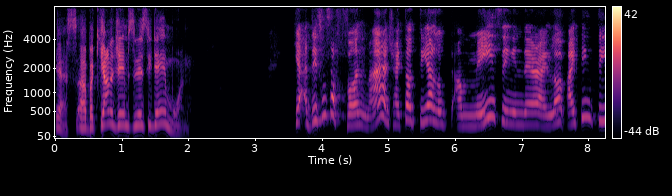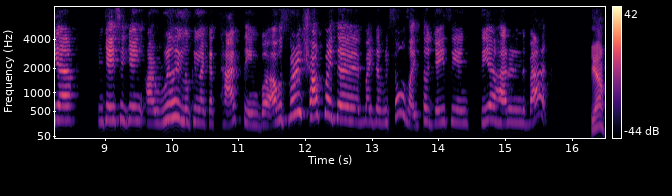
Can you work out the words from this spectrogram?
Yes, uh, but Kiana James and Izzy Dame won. Yeah, this was a fun match. I thought Tia looked amazing in there. I love. I think Tia and JC Jane are really looking like a tag team. But I was very shocked by the by the results. I thought JC and Tia had it in the bag. Yeah.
